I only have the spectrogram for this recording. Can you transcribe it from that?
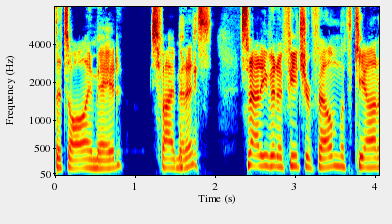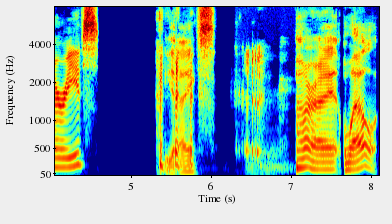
that's all I made. It's five minutes. it's not even a feature film with Keanu Reeves. Yikes. All right. Well,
